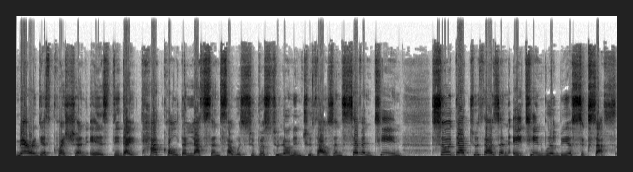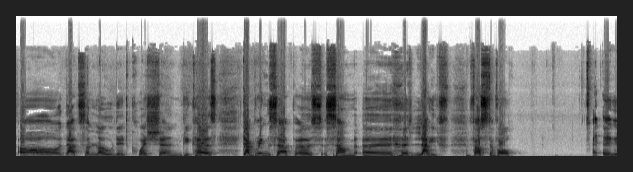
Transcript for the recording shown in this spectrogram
Meredith's question is Did I tackle the lessons I was supposed to learn in 2017 so that 2018 will be a success? Oh, that's a loaded question because that brings up uh, some uh, life. First of all, uh,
